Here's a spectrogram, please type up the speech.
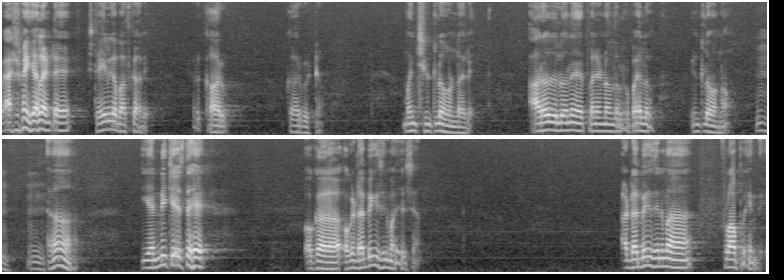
వేషం వేయాలంటే స్టైల్గా బతకాలి. కారు. కారు పెట్టాం. మంచి ఇంట్లో ఉండాలి. ఆ రోజుల్లోనే పన్నెండు వందల రూపాయలు ఇంట్లో ఉన్నాం. ఇవన్నీ చేస్తే ఒక ఒక డబ్బింగ్ సినిమా చేశాం. ఆ డబ్బింగ్ సినిమా ఫ్లాప్ అయింది.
